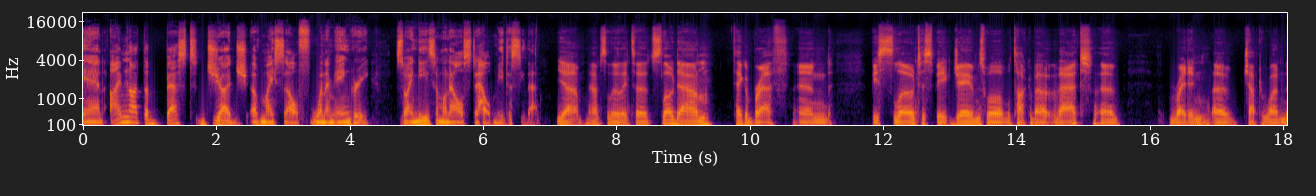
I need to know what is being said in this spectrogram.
And I'm not the best judge of myself when I'm angry. So I need someone else to help me to see that. Yeah, absolutely. To slow down, take a breath, and be slow to speak. James will will talk about that uh, right in uh, chapter one,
